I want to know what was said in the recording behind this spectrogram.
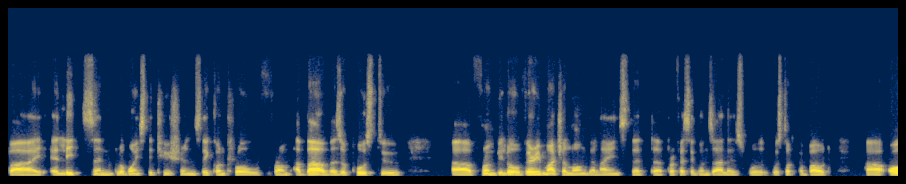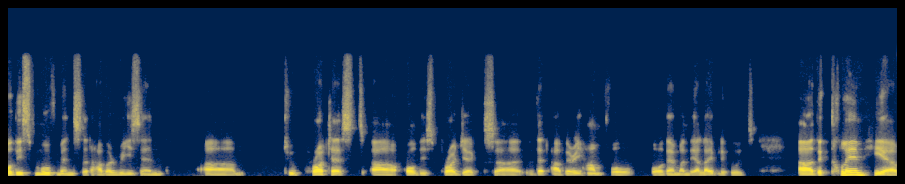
by elites and global institutions they control from above, as opposed to uh, from below, very much along the lines that uh, Professor Gonzalez was, was talking about, uh, all these movements that have a reason um, to protest uh, all these projects uh, that are very harmful for them and their livelihoods. Uh, the claim here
